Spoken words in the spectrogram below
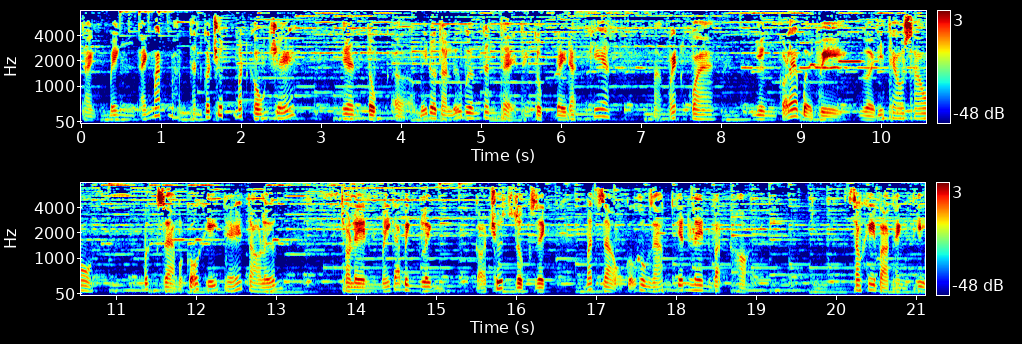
thành binh ánh mắt bản thân có chút mất khống chế, liên tục ở Mỹ Đô Toàn Lữ Vương thân thể thành thục đầy đặn kia mà quét qua, nhưng có lẽ bởi vì người đi theo sau bức ra một cỗ khí thế to lớn, cho nên mấy gã binh lính có chút dục dịch, mất giọng cũng không dám tiến lên vận hỏi. Sau khi vào thành thị,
